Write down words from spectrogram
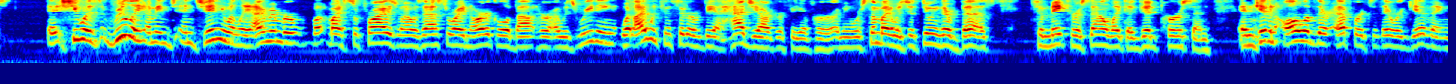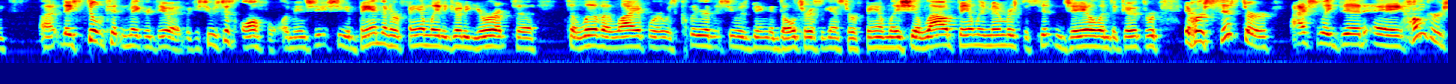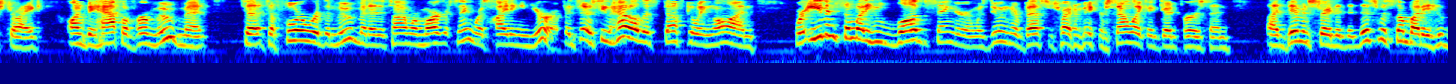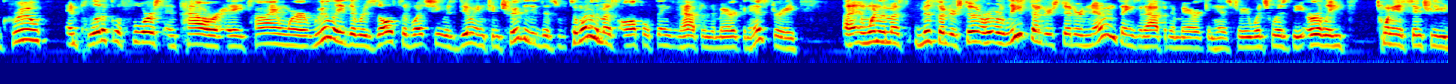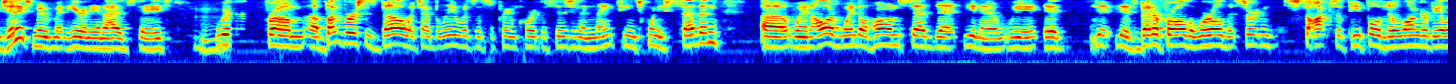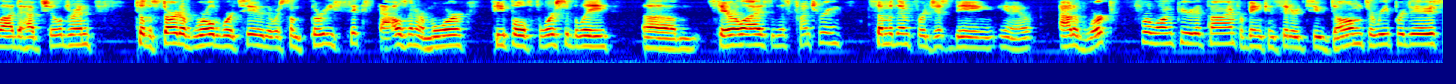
she was really, I mean, and genuinely, I remember my surprise when I was asked to write an article about her. I was reading what I would consider to be a hagiography of her. I mean, where somebody was just doing their best to make her sound like a good person. And given all of their efforts that they were giving, uh, they still couldn't make her do it because she was just awful. I mean, she she abandoned her family to go to Europe to to live a life where it was clear that she was being adulterous against her family. She allowed family members to sit in jail and to go through. Her sister actually did a hunger strike on behalf of her movement to, to forward the movement at a time where Margaret Sanger was hiding in Europe. And so, so you had all this stuff going on where even somebody who loved Sanger and was doing their best to try to make her sound like a good person uh, demonstrated that this was somebody who grew in political force and power at a time where really the results of what she was doing contributed to, to one of the most awful things that happened in American history, uh, and one of the most misunderstood or, or least understood or known things that happened in American history, which was the early 20th century eugenics movement here in the United States, mm-hmm. where from uh, Buck versus Bell, which I believe was a Supreme Court decision in 1927, uh, when Oliver Wendell Holmes said that you know we it, it it's better for all the world that certain stocks of people no longer be allowed to have children. Till the start of World War II, there were some 36,000 or more people forcibly um, sterilized in this country some of them for just being, you know, out of work for a long period of time, for being considered too dumb to reproduce,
